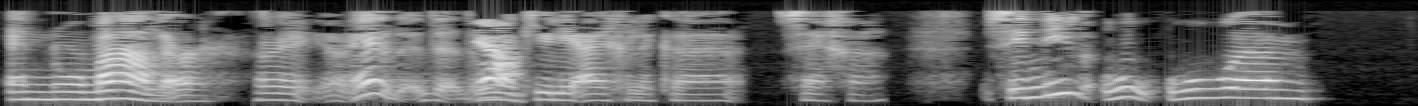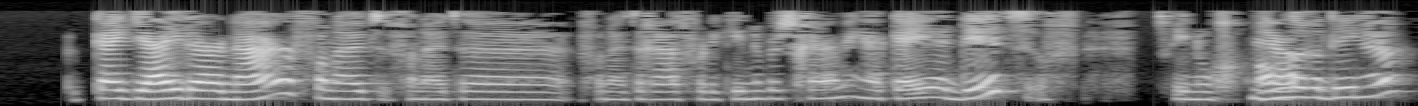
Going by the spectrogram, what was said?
en normaler. Dat ja. ik jullie eigenlijk uh, zeggen. Cindy, hoe, hoe um, kijk jij daarnaar vanuit, vanuit, de, vanuit de Raad voor de Kinderbescherming? Herken jij dit? Of misschien nog andere ja. dingen?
